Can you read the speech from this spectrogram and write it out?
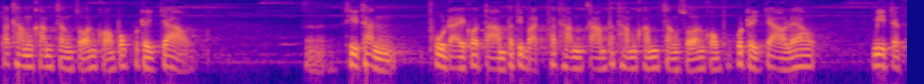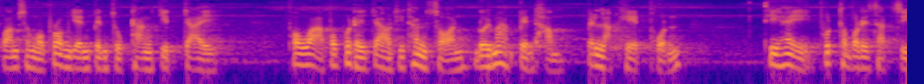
พระธรรมคำสั่งสอนของพระพุทธเจ้าที่ท่านผู้ใดก็ตามปฏิบัติพระธรรมตามพระธรรมคำสั่งสอนของพระพุทธเจ้าแล้ว มีแต่ความสงบร่มเย็นเป็นสุขทางจิตใจ เพราะว่าพระพุทธเจ้าที่ท่านสอนโดยมากเป็นธรรมเป็นหลักเหตุผล ที่ให้พุทธบริษัทสี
